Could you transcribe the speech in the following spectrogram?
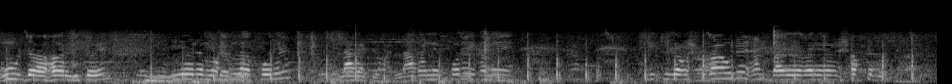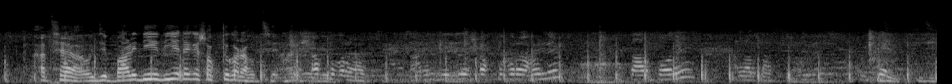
গুড় দেওয়া হয় ওর ভিতরে দিয়ে ওটা মশলা করে লাগাতে হয়। লাগানোর পরে এখানে একটু যখন শুকা উঠে এখন বাইরে বাইরে শক্ত করতে হয়। আচ্ছা ওই যে বাড়ি দিয়ে দিয়ে এটাকে শক্ত করা হচ্ছে। শক্ত করা হচ্ছে। বাইরে দিয়ে দিয়ে শক্ত করা হলে তারপরে আবার কাজ করা জি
